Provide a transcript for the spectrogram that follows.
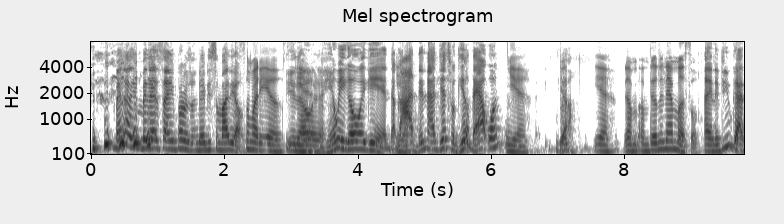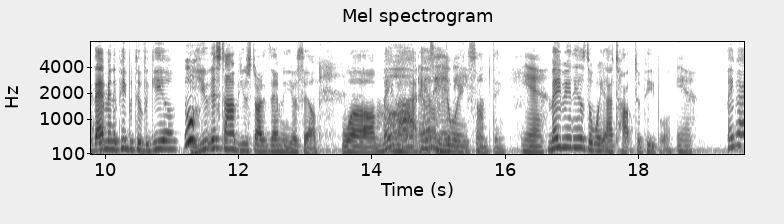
May not even be that same person, maybe somebody else. Somebody else, You know, yeah, and here we go again. God, didn't I just forgive that one? yeah, Yeah. yeah. I'm, I'm building that muscle. And if you got that many people to forgive, Ooh. you it's time for you to start examining yourself. Well, maybe Oh, I am heavy. doing something. Yeah, Maybe it is the way I talk to people. yeah, Maybe I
